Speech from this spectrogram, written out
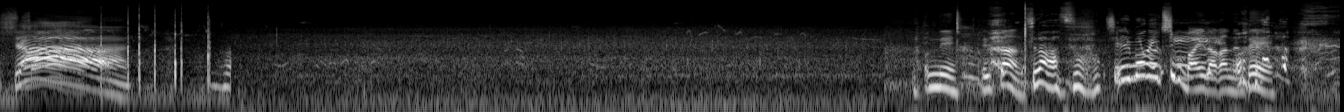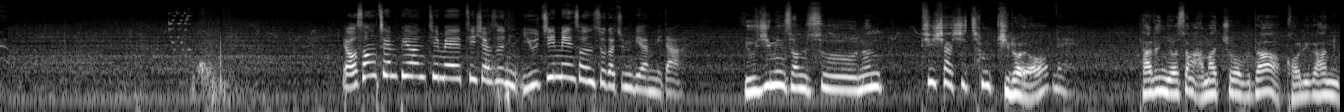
샷! 언니 일단 지나갔어. 1번을 치고 많이 나갔는데 여성 챔피언 팀의 티샷은 유지민 선수가 준비합니다. 유지민 선수는 티샷이 참 길어요. 네. 다른 여성 아마추어보다 거리가 한,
